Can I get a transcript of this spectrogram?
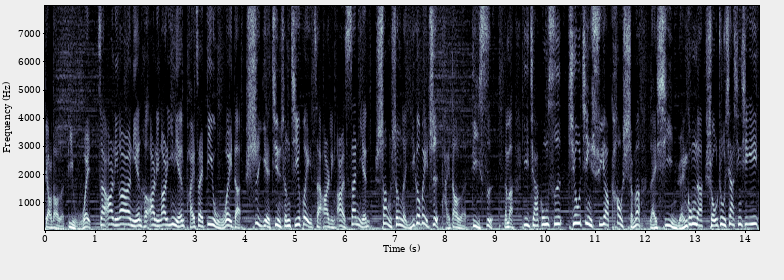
掉到了第五位，在二零二二年和二零二一年排在第五位的事业晋升机会，在二零二三年上升了一个位置，排到了第四。那么一家公司究竟需要靠什么来吸引员工呢？守住下星期一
